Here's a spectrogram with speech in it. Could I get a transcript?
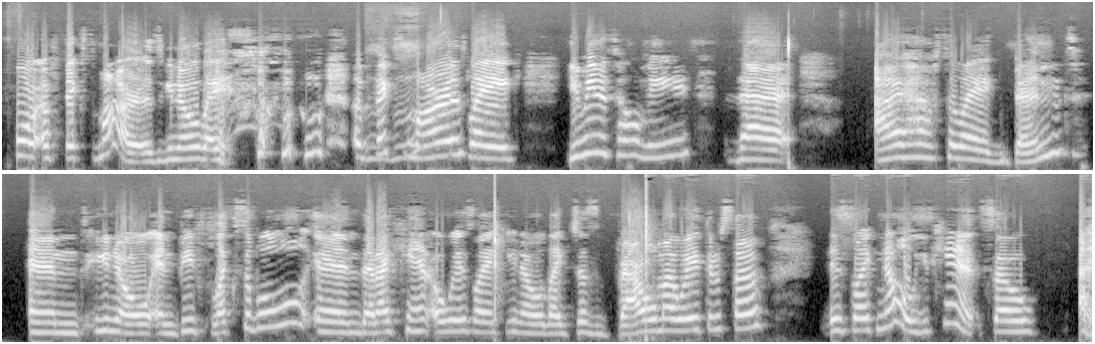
for a fixed Mars. You know, like a fixed mm-hmm. Mars. Like, you mean to tell me that I have to like bend and you know and be flexible and that I can't always like you know like just barrel my way through stuff it's like no you can't so I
